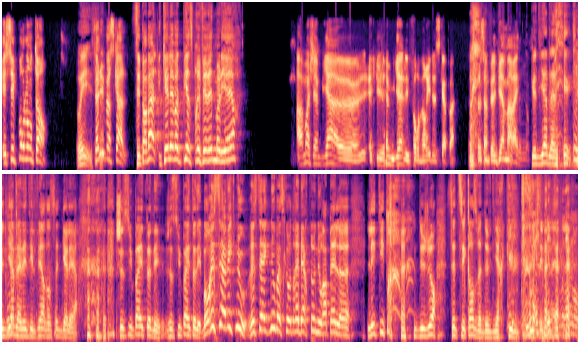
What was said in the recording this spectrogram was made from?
et c'est pour longtemps. Oui. Salut Pascal. C'est pas mal. Quelle est votre pièce préférée de Molière? Ah, moi j'aime bien, euh, j'aime bien les fourberies de Scapin. Ça, ça me fait bien marrer. Que diable, allait, que diable allait-il faire dans cette galère? Je suis pas étonné. Je suis pas étonné. Bon, restez avec nous. Restez avec nous parce qu'Audrey Berthaud nous rappelle euh, les titres du jour. Cette séquence va devenir culte. C'est vrai. Vraiment.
